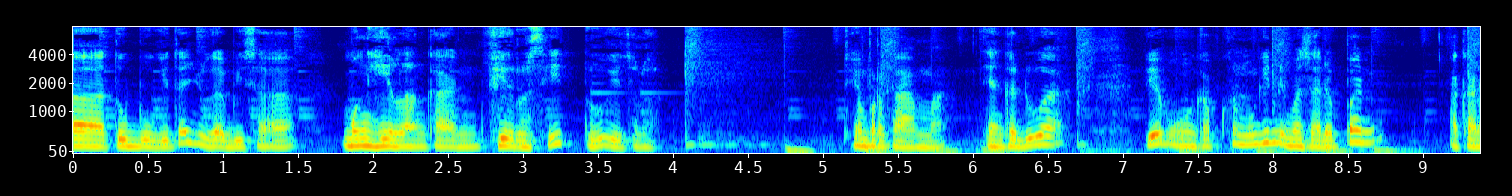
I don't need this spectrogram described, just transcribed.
uh, tubuh kita juga bisa menghilangkan virus itu gitu loh itu yang pertama. Yang kedua dia mengungkapkan mungkin di masa depan akan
